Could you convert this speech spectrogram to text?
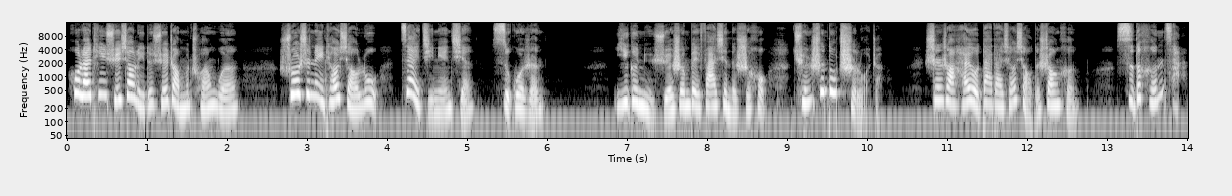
后来听学校里的学长们传闻，说是那条小路在几年前死过人，一个女学生被发现的时候，全身都赤裸着，身上还有大大小小的伤痕，死得很惨，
